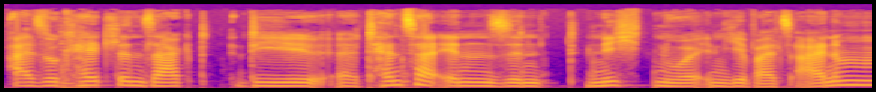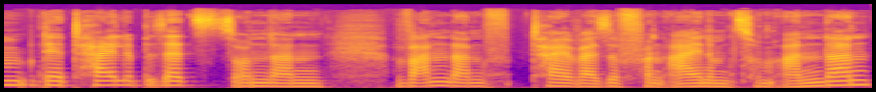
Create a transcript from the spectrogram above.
also Caitlin sagt, die äh, TänzerInnen sind nicht nur in jeweils einem der Teile besetzt, sondern wandern teilweise von einem zum anderen.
